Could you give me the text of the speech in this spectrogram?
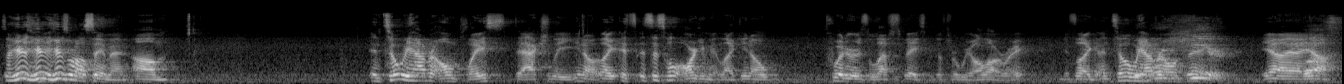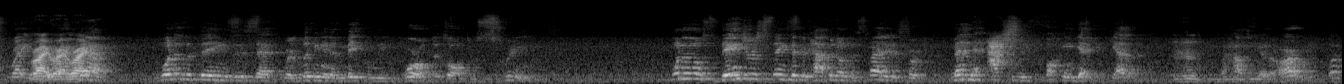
So here's, here, here's what I'll say, man. Um, until we have our own place to actually, you know, like it's, it's this whole argument, like, you know, Twitter is the left space, but that's where we all are, right? It's like until we have our own thing. here. Yeah, yeah, yeah. Us, right, right, right, right. now. One of the things is that we're living in a make-believe world that's all through screens. One of the most dangerous things that could happen on this planet is for men to actually fucking get together. Mm-hmm. But how together are we? Well,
